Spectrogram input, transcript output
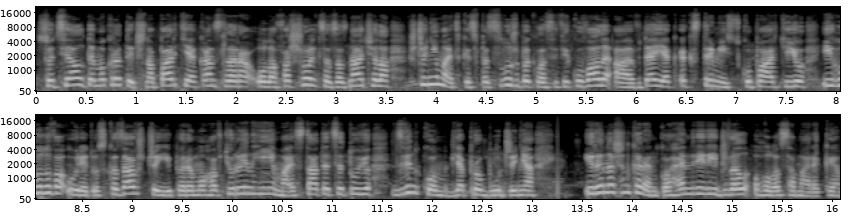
Соціал-демократична партія канцлера Олафа Шольца зазначила, що німецькі спецслужби класифікували АФД як екстремістську партію. І голова уряду сказав, що її перемога в Тюрингії має стати цитую дзвінком для пробудження. Ірина Шенкаренко, Генрі Ріджвел, Голос Америки.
